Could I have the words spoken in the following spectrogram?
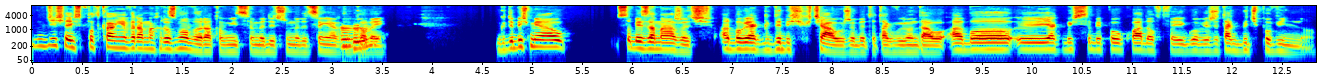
dzisiaj spotkanie w ramach rozmowy o ratownictwie medycznym, medycynie mhm. ratunkowej. Gdybyś miał sobie zamarzyć, albo jak gdybyś chciał, żeby to tak wyglądało, albo y, jakbyś sobie poukładał w Twojej głowie, że tak być powinno.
